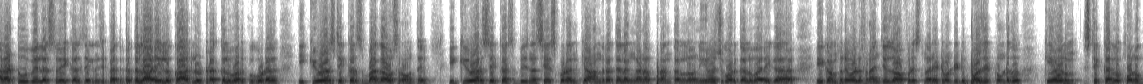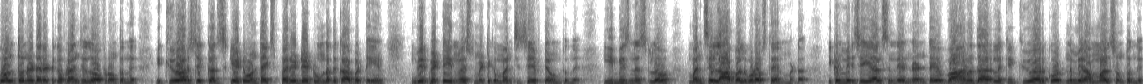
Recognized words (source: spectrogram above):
అలా టూ వీలర్స్ వెహికల్స్ దగ్గర నుంచి పెద్ద పెద్ద లారీలు కార్లు ట్రక్కుల వరకు కూడా ఈ క్యూఆర్ స్టిక్కర్స్ బాగా అవసరం అవుతాయి. ఈ క్యూఆర్ స్టిక్కర్స్ బిజినెస్ చేసుకోవడానికి ఆంధ్ర తెలంగాణ ప్రాంతంలో నియోజకవర్గాల వారీగా ఈ కంపెనీ వాళ్ళు ఫ్రాంచైజ్ ఆఫర్ ఇస్తున్నారు. ఎటువంటి డిపాజిట్ ఉండదు. కేవలం స్టిక్కర్ల కొనుగోలుతోనే డైరెక్ట్గా ఫ్రాంచైజ్ ఆఫర్ ఉంటుంది. ఈ క్యూఆర్ స్టిక్కర్స్కి ఎటువంటి ఎక్స్పైరీ డేట్ ఉండదు కాబట్టి మీరు పెట్టే ఇన్వెస్ట్మెంట్కి మంచి సేఫ్టీ ఉంటుంది. ఈ బిజినెస్లో మంచి లాభాలు కూడా వస్తాయన్నమాట. ఇక్కడ మీరు చేయాల్సింది ఏంటంటే వాహనదారులకి క్యూఆర్ కోడ్ని మీరు అమ్మాల్సి ఉంటుంది.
